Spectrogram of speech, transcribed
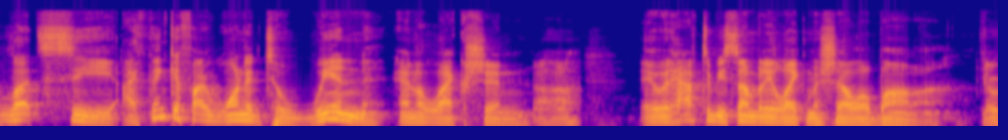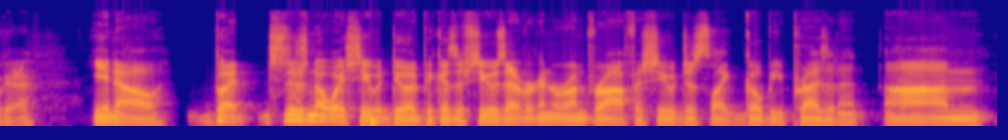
let's see. I think if I wanted to win an election, uh-huh. it would have to be somebody like Michelle Obama. Okay. You know, but there's no way she would do it because if she was ever going to run for office, she would just like go be president. Um,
